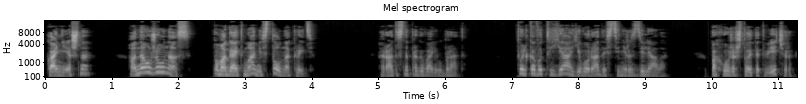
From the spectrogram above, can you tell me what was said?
«Конечно! Она уже у нас, помогает маме стол накрыть!» Радостно проговорил брат. Только вот я его радости не разделяла. Похоже, что этот вечер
